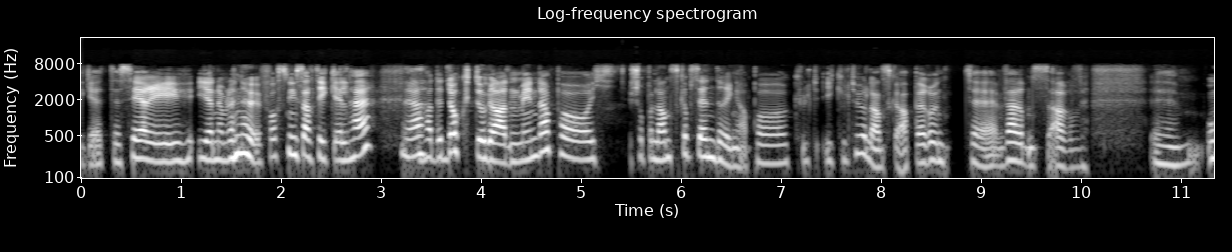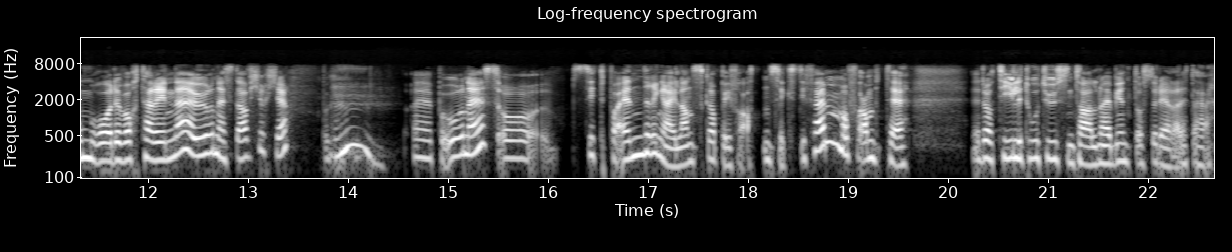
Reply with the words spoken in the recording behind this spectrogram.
sikkert ser i, gjennom denne forskningsartikkelen her. Ja. Jeg hadde doktorgraden min da på å se på landskapsendringer på i kulturlandskapet rundt uh, verdensarvområdet uh, vårt her inne, Urnes stavkirke. På, mm. på Ornes, og sitte på endringer i landskapet fra 1865 og fram til da tidlig 2000-tall, når jeg begynte å studere dette her.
